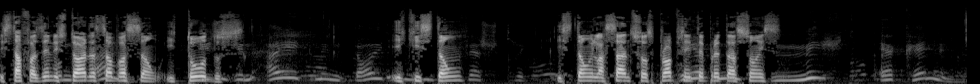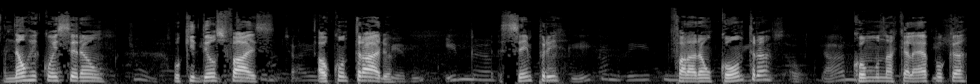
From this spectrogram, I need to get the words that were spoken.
está fazendo a história da salvação e todos e que estão estão enlaçados em suas próprias interpretações não reconhecerão o que Deus faz. Ao contrário, sempre falarão contra, como naquela época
